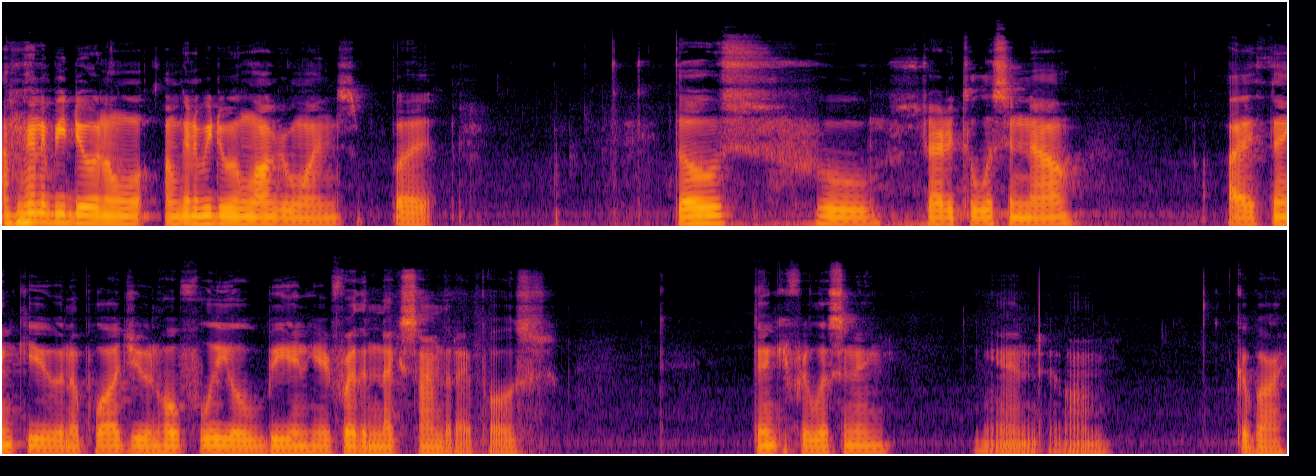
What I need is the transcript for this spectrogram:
I'm gonna be doing a. I'm gonna be doing longer ones, but those who started to listen now, I thank you and applaud you, and hopefully you'll be in here for the next time that I post. Thank you for listening, and um, goodbye.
